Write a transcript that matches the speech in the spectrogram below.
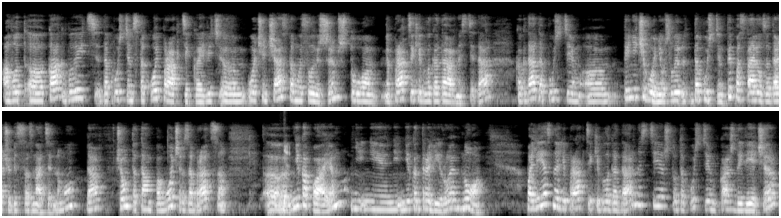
А вот э, как быть, допустим, с такой практикой? Ведь э, очень часто мы слышим, что практики благодарности, да, когда, допустим, э, ты ничего не услышал, допустим, ты поставил задачу бессознательному, да, в чем-то там помочь, разобраться, да. не копаем, не, не, не, контролируем, но полезны ли практики благодарности, что, допустим, каждый вечер Э,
